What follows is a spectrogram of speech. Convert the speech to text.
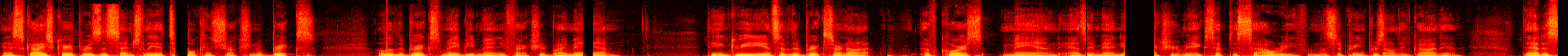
And a skyscraper is essentially a tall construction of bricks, although the bricks may be manufactured by man. The ingredients of the bricks are not. Of course, man, as a manufacturer, may accept a salary from the Supreme Personality of Godhead. That is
